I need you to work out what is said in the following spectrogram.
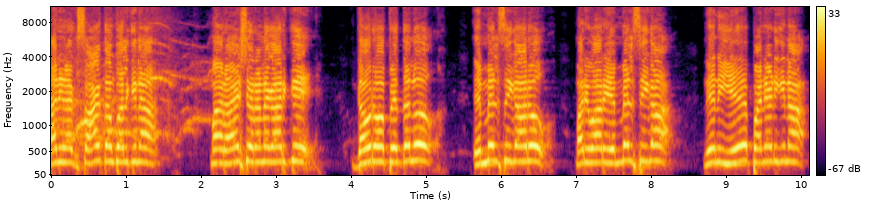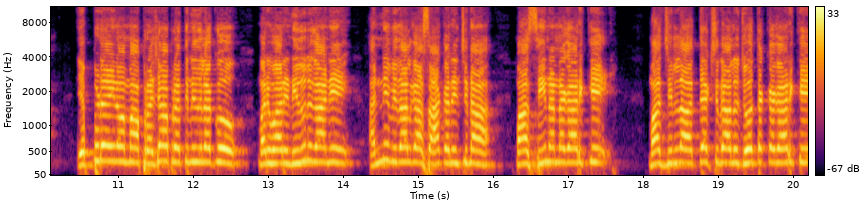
అని నాకు స్వాగతం పలికిన మా రాజేశ్వరన్న గారికి గౌరవ పెద్దలు ఎమ్మెల్సీ గారు మరి వారు ఎమ్మెల్సీగా నేను ఏ పని అడిగినా ఎప్పుడైనా మా ప్రజాప్రతినిధులకు మరి వారి నిధులు కానీ అన్ని విధాలుగా సహకరించిన మా సీనన్న గారికి మా జిల్లా అధ్యక్షురాలు జ్యోతక్క గారికి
